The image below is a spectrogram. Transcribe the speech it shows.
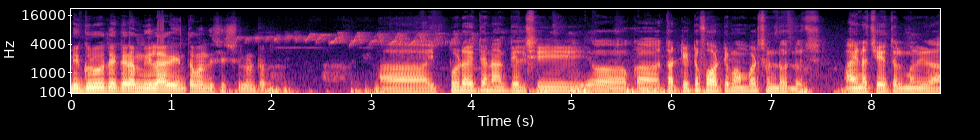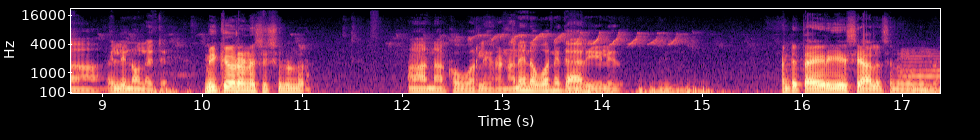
మీ గురువు దగ్గర మీలాగా ఎంతమంది శిష్యులు ఉంటారు? ఇప్పుడైతే నాకు తెలిసి ఒక థర్టీ టు ఫార్టీ మెంబర్స్ ఉండొచ్చు. ఆయన చేతుల మీద వెళ్ళిన వాళ్ళు అయితే మీకు ఎవరైనా శిష్యులు ఉన్నారు? నాకు ఎవరు లేరన్న. నేను ఎవరిని తయారు చేయలేదు. అంటే తయారు చేసే ఆలోచన ఉందా?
